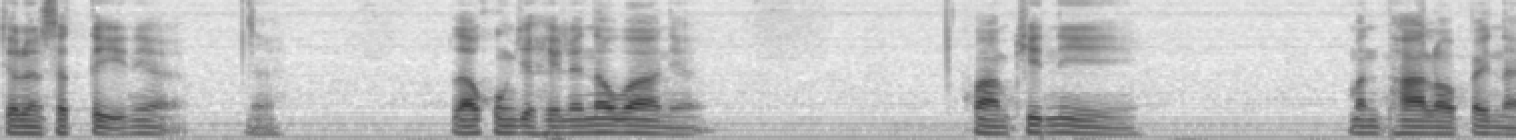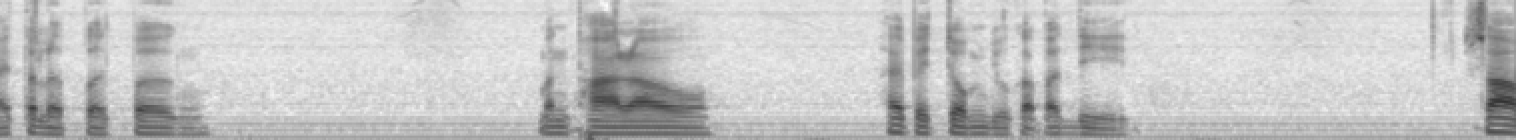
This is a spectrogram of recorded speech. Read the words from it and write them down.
เจริญสติเนี่ยนะเราคงจะเห็นแล้วนะว่าเนี่ย ความคิดนี่ มันพาเราไปไหนเตลิดเปิดเปิง มันพาเราให้ไปจมอยู่กับอดีต เศร้า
